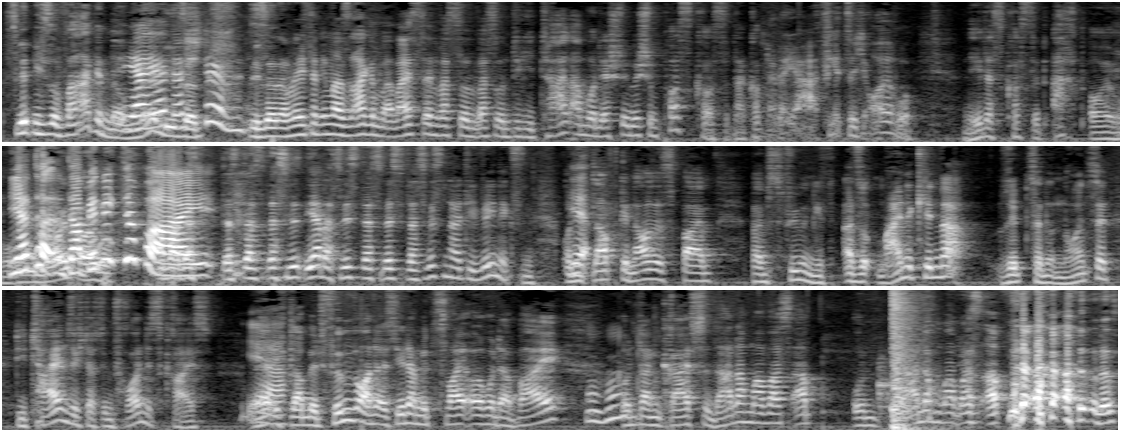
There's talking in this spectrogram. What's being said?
es wird nicht so wahrgenommen. Ja, ne? ja, das Dieser- stimmt. dieser, wenn ich dann immer sage, weißt du denn, was so, was so ein Digitalabo der Schwäbischen Post kostet? Dann kommt er, ja, 40 Euro. Nee, das kostet 8 Euro. Ja, da- 9 da bin Euro. ich dabei. Das, das, das, das, ja, das, wissen- das, wissen- das wissen halt die wenigsten. Und Ja. ich glaube, genauso ist es beim, beim Streaming. Also meine Kinder, 17 und 19, die teilen sich das im Freundeskreis. Ja. Mhm. Ich glaube, mit 5 und da ist jeder mit 2 Euro dabei und dann greifst du da nochmal was ab und da nochmal was ab. also das,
